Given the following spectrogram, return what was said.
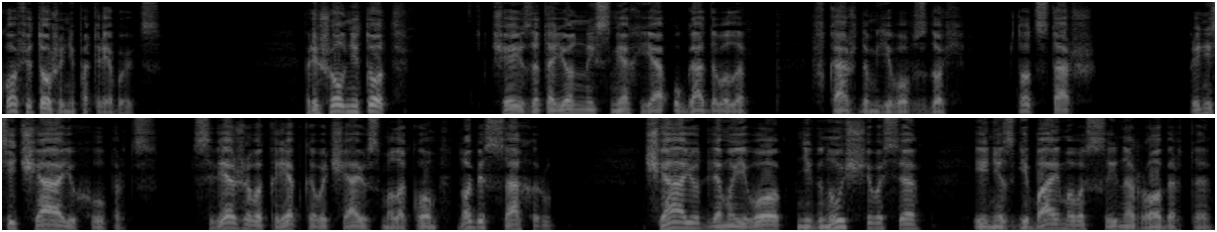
Кофе тоже не потребуется. Пришел не тот чей затаенный смех я угадывала в каждом его вздохе. Тот старше. Принеси чаю, Хупертс, свежего крепкого чаю с молоком, но без сахару. Чаю для моего негнущегося и несгибаемого сына Роберта,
